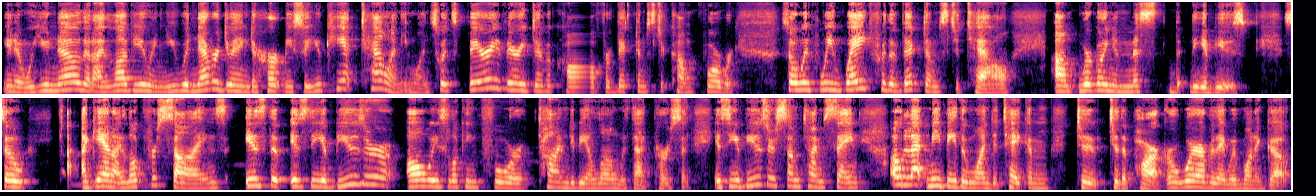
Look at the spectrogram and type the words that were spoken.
you know, well, you know that I love you and you would never do anything to hurt me, so you can't tell anyone. So it's very, very difficult for victims to come forward. So if we wait for the victims to tell, um, we're going to miss the, the abuse. So again i look for signs. Is the is the abuser always looking for time to be alone with that person? Is the abuser sometimes saying oh let me be the one to take them to to the park or wherever they would want to go?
